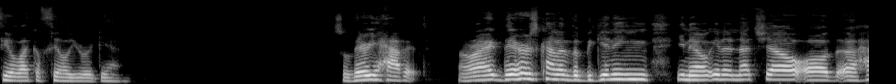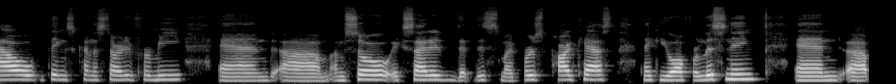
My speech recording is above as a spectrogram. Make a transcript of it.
feel like a failure again. So there you have it. All right, there's kind of the beginning, you know, in a nutshell, of uh, how things kind of started for me. And um, I'm so excited that this is my first podcast. Thank you all for listening. And uh,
